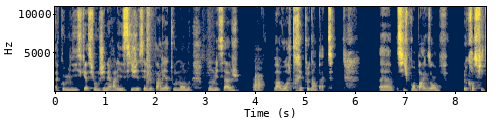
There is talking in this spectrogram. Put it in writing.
la communication généraliste, si j'essaye de parler à tout le monde, mon message va avoir très peu d'impact. Euh, si je prends par exemple le CrossFit.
